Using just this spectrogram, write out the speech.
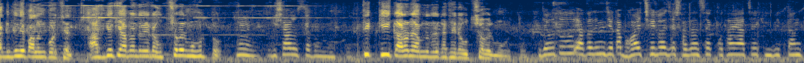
একদিনে পালন করছেন। আজকে কি আপনাদের এটা উৎসবের মুহূর্ত? হুম বিশাল উৎসবের মুহূর্ত। ঠিক কি কারণে আপনাদের কাছে এটা উৎসবের মুহূর্ত? যেহেতু এতদিন যেটা ভয় ছিল যে সাজান শেখ কোথায় আছে কি বৃত্তান্ত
